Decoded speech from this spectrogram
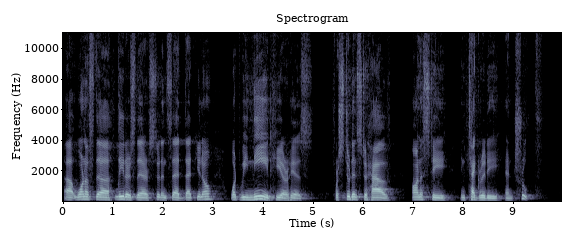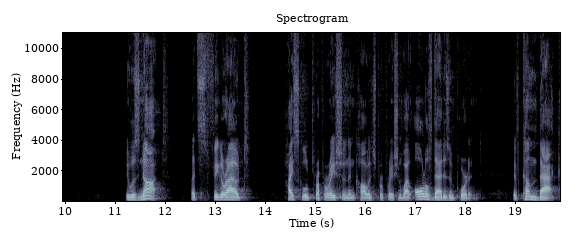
uh, one of the leaders there, student, said that, you know, what we need here is for students to have honesty, integrity, and truth. It was not, let's figure out high school preparation and college preparation. While all of that is important, they've come back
